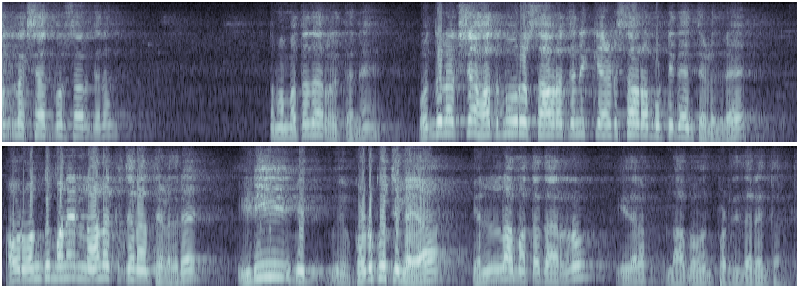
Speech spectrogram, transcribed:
ಒಂದು ಲಕ್ಷ ಹದಿಮೂರು ಸಾವಿರ ಜನ? ನಮ್ಮ ಮತದಾರರು ತಾನೆ ಒಂದು ಲಕ್ಷ ಹದಿಮೂರು ಸಾವಿರ ಜನಕ್ಕೆ ಎರಡು ಸಾವಿರ ಮುಟ್ಟಿದೆ ಅಂತ ಹೇಳಿದ್ರೆ, ಅವ್ರು ಒಂದು ಮನೇಲಿ ನಾಲ್ಕು ಜನ ಅಂತ ಹೇಳಿದ್ರೆ, ಇಡೀ ಕೊಡಗು ಜಿಲ್ಲೆಯ ಎಲ್ಲ ಮತದಾರರು ಇದರ ಲಾಭವನ್ನು ಪಡೆದಿದ್ದಾರೆ ಅಂತ ಅರ್ಥ.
